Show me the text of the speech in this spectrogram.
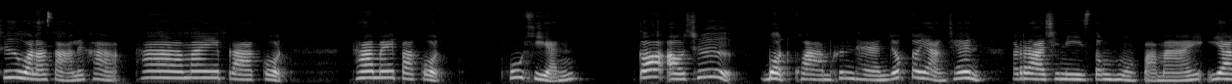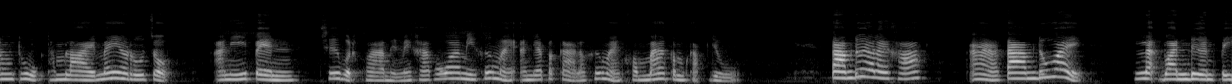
ชื่อวารสารเลยค่ะ ถ้าไม่ปรากฏ ถ้าไม่ปรากฏผู้เขียน ก็เอาชื่อ บทความขึ้นแทนยกตัวอย่างเช่น ราชินีทรงห่วงป่าไม้ยังถูกทำลายไม่รู้จบ อันนี้เป็นชื่อบทความเห็นไหมคะ เพราะว่ามีเครื่องหมายอัญญประกาศแล้วเครื่องหมายคอมมากำกับอยู่ ตามด้วยอะไรคะอ่าตามด้วยและวันเดือนปี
